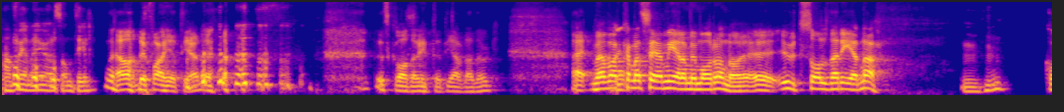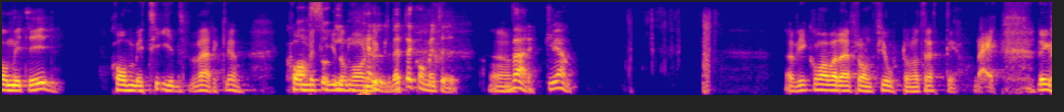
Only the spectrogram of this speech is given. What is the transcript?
Han får gärna göra en sån till. Ja, det får han jättegärna. det skadar inte ett jävla dugg. Nej, men vad kan man säga mer om imorgon då? Eh, Utsåld arena. Mhm. Kom i tid. Kom i tid, verkligen. Kom Alltså i tid och var helvete kom i tid. Ja. Verkligen. Ja, vi kommer att vara där från 14.30. Nej, det...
